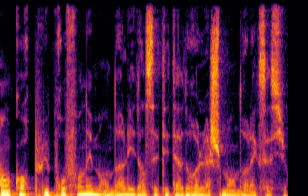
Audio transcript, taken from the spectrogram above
encore plus profondément d'aller dans cet état de relâchement, de relaxation.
